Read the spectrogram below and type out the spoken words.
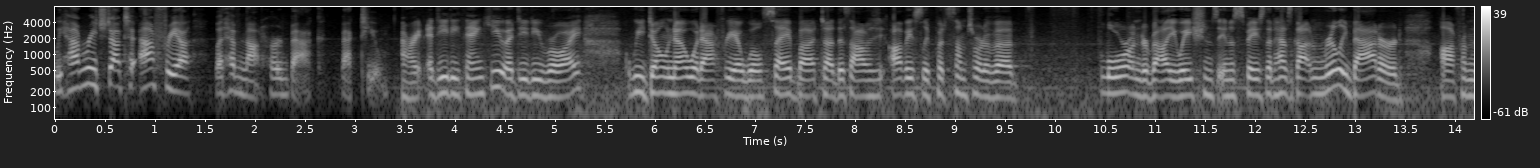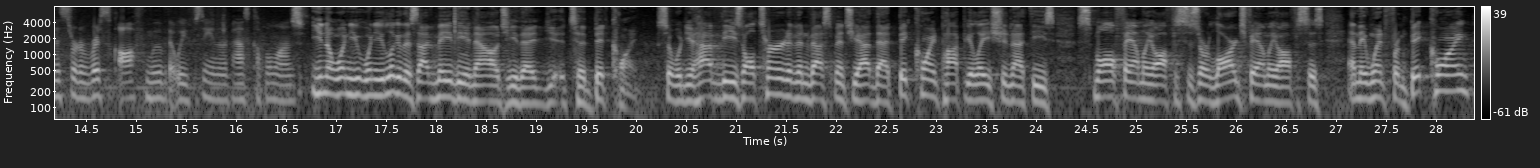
We have reached out to Aphria, but have not heard back. Back to you. All right, Aditi, thank you. Aditi Roy. We don't know what Aphria will say, but uh, this obviously puts some sort of a floor under valuations in a space that has gotten really battered uh, from this sort of risk-off move that we've seen in the past couple months. You know, when you when you look at this, I've made the analogy that you, to Bitcoin. So when you have these alternative investments, you have that Bitcoin population at these small family offices or large family offices, and they went from Bitcoin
